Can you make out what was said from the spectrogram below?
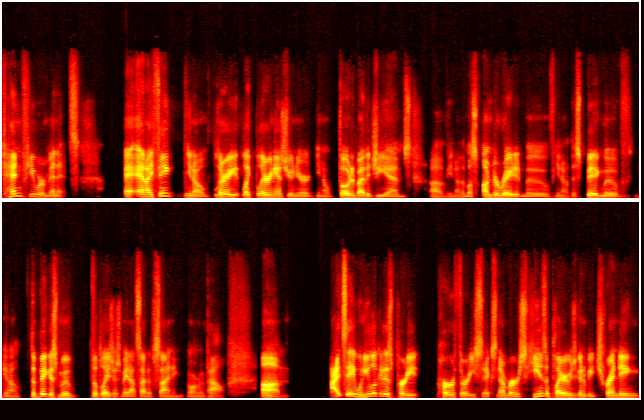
10 fewer minutes. and I think you know Larry, like Larry Nance Jr., you know, voted by the GMs of you know the most underrated move, you know, this big move, you know, the biggest move the Blazers made outside of signing Norman Powell. Um, I'd say when you look at his per per 36 numbers, he is a player who's going to be trending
